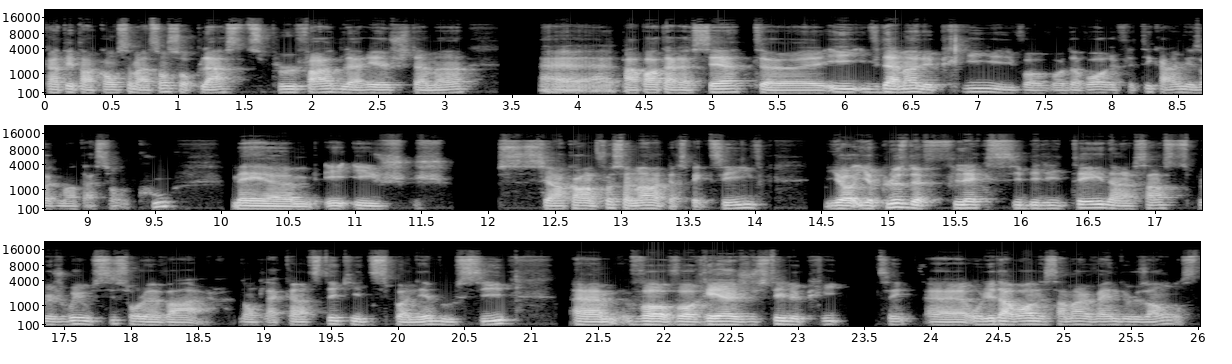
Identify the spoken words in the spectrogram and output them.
quand tu es en consommation sur place, tu peux faire de la réajustement euh, par rapport à ta recette. Euh, et évidemment, le prix va, devoir refléter quand même les augmentations de coûts. Mais euh, et, c'est encore une fois seulement ma perspective il y, a, plus de flexibilité dans le sens que tu peux jouer aussi sur le verre. Donc, la quantité qui est disponible aussi va, réajuster le prix. Au lieu d'avoir nécessairement un 22 onces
